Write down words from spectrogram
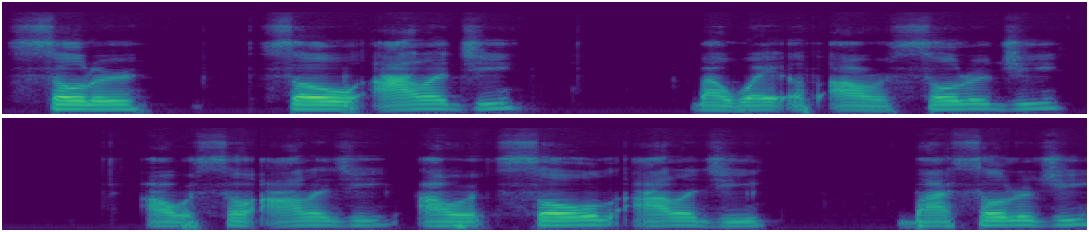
solar soulology by way of our solargy, our soulology, our soulology by solargy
